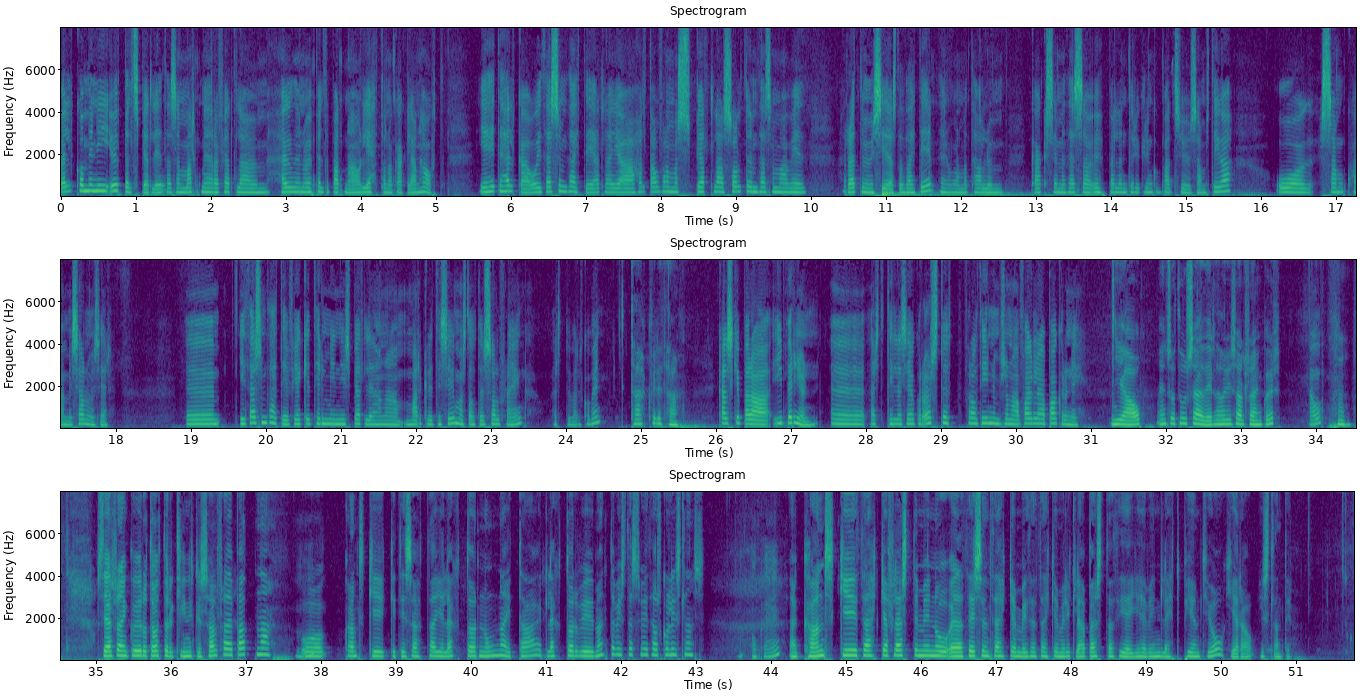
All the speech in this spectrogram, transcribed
Velkomin í uppeldsspjalli þar sem markmið er að fjalla um hegðun og uppeldi barna og léttan og gaglegan hátt. Ég heiti Helga og í þessum þætti ætla ég að halda áfram að spjalla svolítið um það sem við rættum við síðasta þætti þegar við vorum að tala um gagsemi þessa uppelendur í kringum batsíu samstíga og samkvæmi sjálfum sér. Um, í þessum þætti fekk ég til mín í spjallið hana Margreði Sigmarsdóttur Sálfræðing. Vertu velkomin. Takk fyrir það. Kanski bara í byrjun, uh, ertu til að segja okkur örstuðt frá þínum svona faglega bakgrunni? Já, eins og þú sagðir, þá er ég sálfræðingur. Já. Sérfræðingur og dóttor í klíniskri sálfræði batna Mhm. og kannski get ég sagt að ég er lektor núna í dag, er lektor við mentavístasvið Háskóli Íslands. Ok. En kannski þekkja flesti minn og eða þeir sem þekkja mig, þeir þekkja mig líklega besta því að ég hef innleitt PMTO hér á Íslandi.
